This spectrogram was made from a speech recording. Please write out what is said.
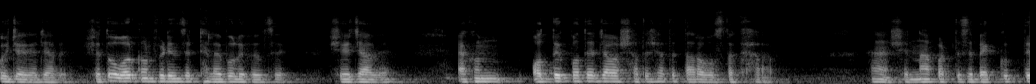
ওই জায়গায় যাবে। সে তো ওভার কনফিডেন্সের ঠেলায় বলে ফেলছে, সে যাবে। এখন অর্ধেক পথে যাওয়ার সাথে সাথে তার অবস্থা খারাপ। হ্যাঁ সে না পারতেছে ব্যাক করতে,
